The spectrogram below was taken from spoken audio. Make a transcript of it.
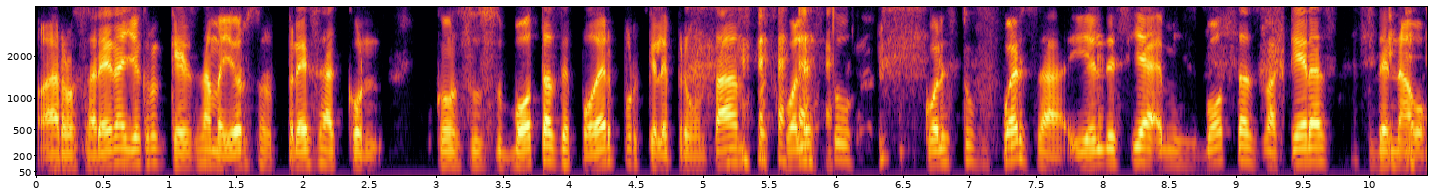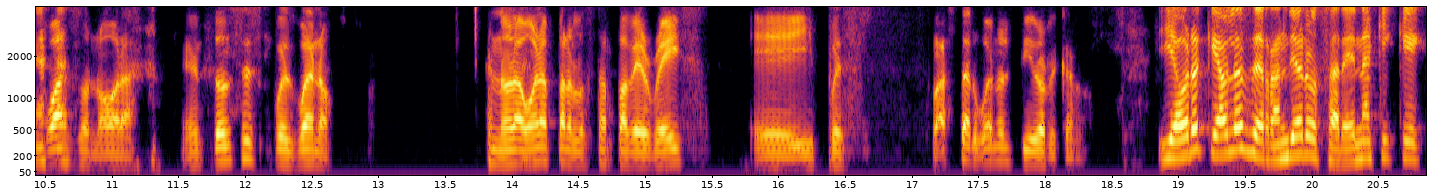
A Rosarena yo creo que es la mayor sorpresa con, con sus botas de poder porque le preguntaban, pues, ¿cuál es tu, cuál es tu fuerza? Y él decía, mis botas vaqueras de Navajo, Sonora. Entonces, pues bueno, enhorabuena para los Tampa Bay Rays. Eh, y pues va a estar bueno el tiro, Ricardo. Y ahora que hablas de Randy Arozarena, aquí que,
